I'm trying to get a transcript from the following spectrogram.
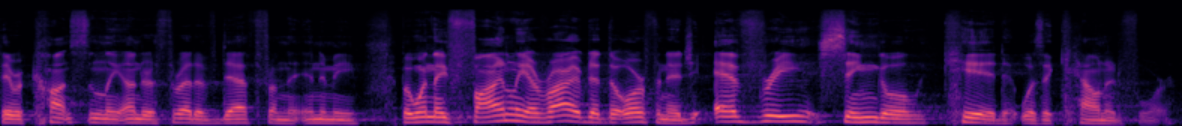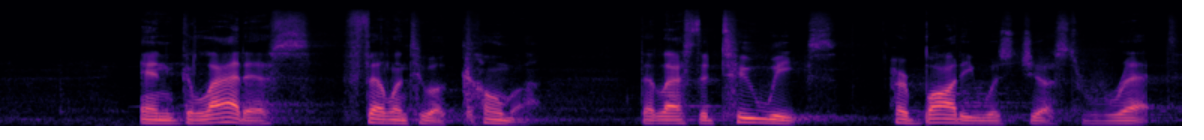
They were constantly under threat of death from the enemy. But when they finally arrived at the orphanage, every single kid was accounted for. And Gladys fell into a coma that lasted two weeks. Her body was just wrecked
